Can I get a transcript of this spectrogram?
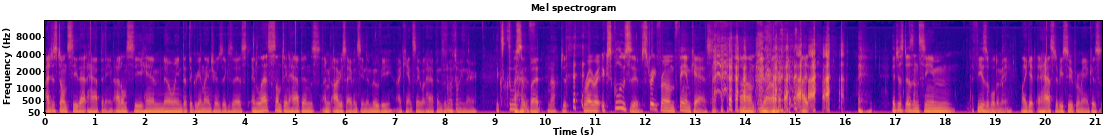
I just don't see that happening. I don't see him knowing that the Green Lanterns exist unless something happens. I mean, obviously, I haven't seen the movie. I can't say what happens in between there. Exclusive. but no. just right, right, exclusive, straight from Famcast. um, no, I, it just doesn't seem feasible to me. Like it, it has to be Superman because,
